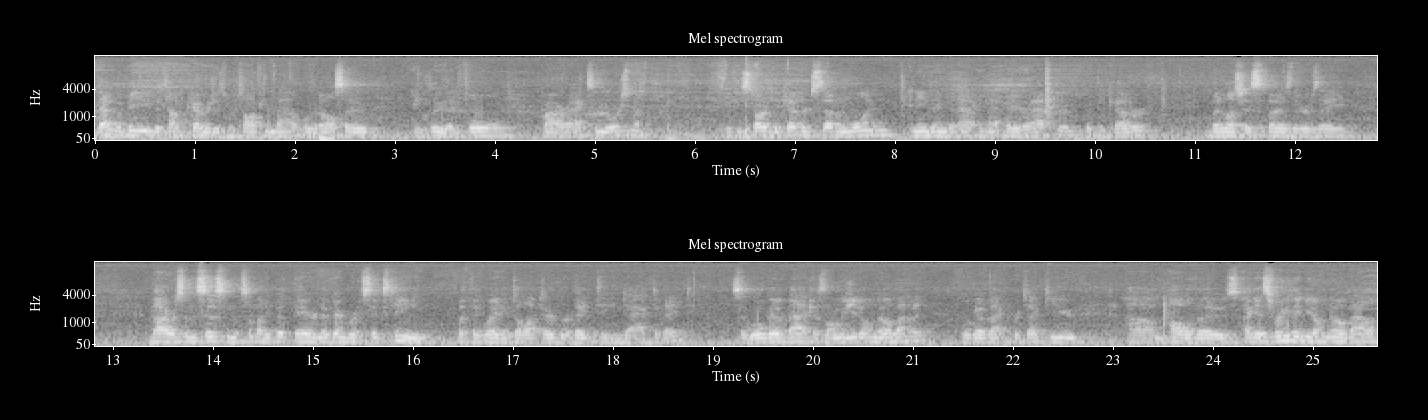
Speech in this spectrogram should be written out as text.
that would be the top coverages we're talking about. We would also include a full prior acts endorsement. If you started the coverage seven one, anything that happened that day or after would be covered. But let's just suppose there's a virus in the system that somebody put there November of 16, but they wait until October of 18 to activate. So we'll go back, as long as you don't know about it, we'll go back and protect you. Um, all of those, I guess for anything you don't know about,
